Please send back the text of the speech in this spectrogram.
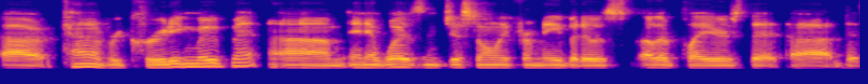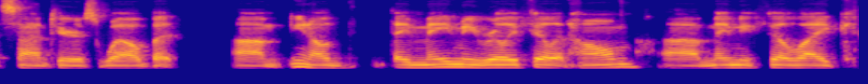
uh, kind of recruiting movement, um, and it wasn't just only for me, but it was other players that uh, that signed here as well. But um, you know, they made me really feel at home, uh, made me feel like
